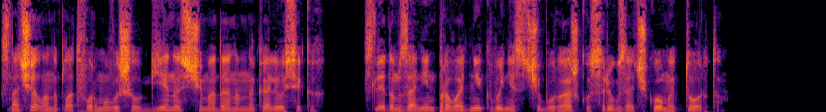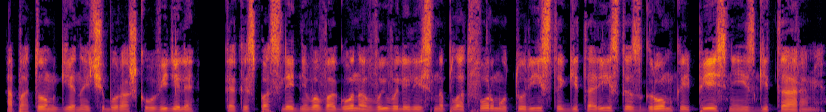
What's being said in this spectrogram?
Сначала на платформу вышел Гена с чемоданом на колесиках, следом за ним проводник вынес Чебурашку с рюкзачком и тортом. А потом Гена и Чебурашка увидели, как из последнего вагона вывалились на платформу туристы-гитаристы с громкой песней и с гитарами.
